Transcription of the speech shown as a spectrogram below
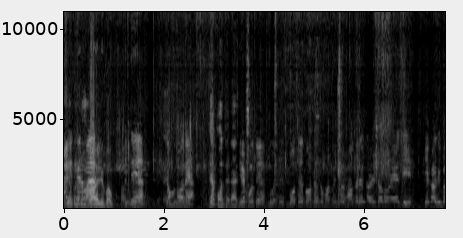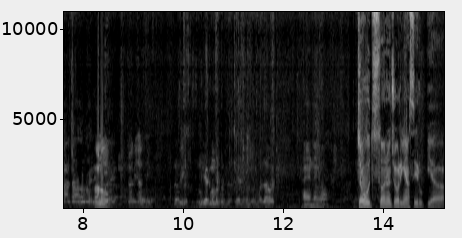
સિત્તેરમાં ચૌદો ને હાલ બોતેર. તોતેર ચુમ્મોતેર પંચોતેર ચૌદસો ને ચોર્યાસી રૂપિયા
